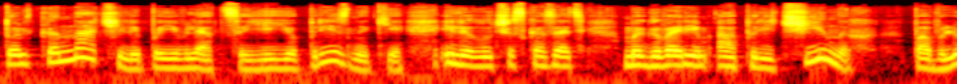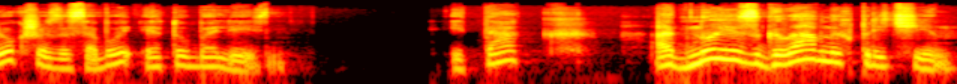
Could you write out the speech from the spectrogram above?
только начали появляться ее признаки, или лучше сказать, мы говорим о причинах, повлекших за собой эту болезнь. Итак, одной из главных причин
